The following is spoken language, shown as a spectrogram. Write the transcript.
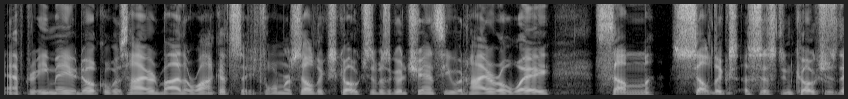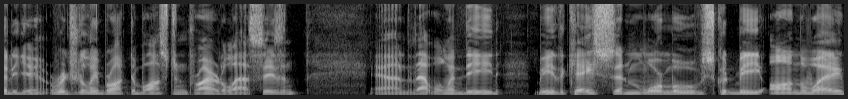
After Ime Udoka was hired by the Rockets, a former Celtics coach, there was a good chance he would hire away some Celtics assistant coaches that he originally brought to Boston prior to last season. And that will indeed be the case, and more moves could be on the way.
